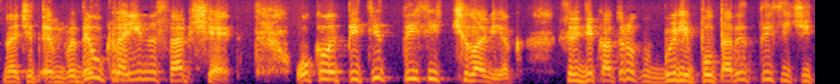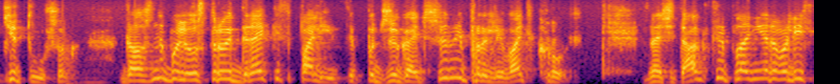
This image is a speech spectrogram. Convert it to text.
Значит, МВД Украины сообщает, около пяти тысяч человек, среди которых были полторы тысячи тетушек, должны были устроить драки с полицией, поджигать шины и проливать кровь. Значит, акции планировались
